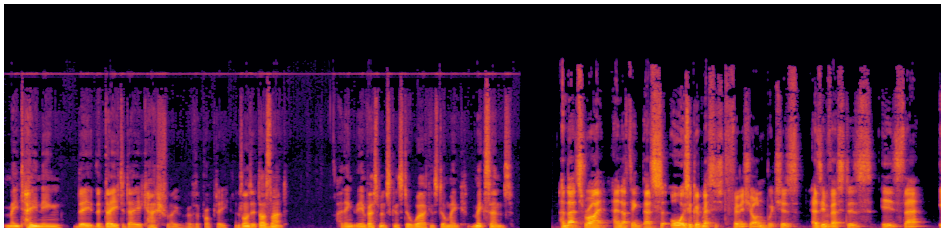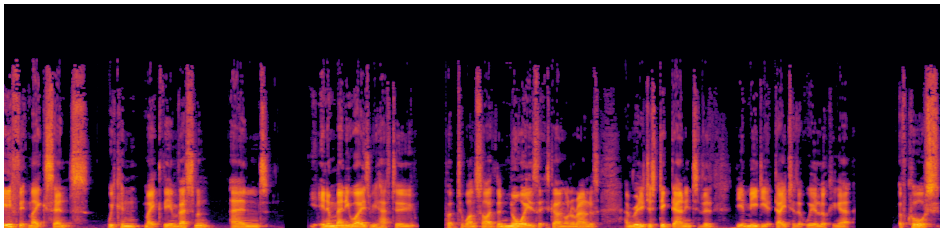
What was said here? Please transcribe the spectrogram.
maintaining the, the day-to-day cash flow of the property. As long as it does that, I think the investments can still work and still make make sense. And that's right. And I think that's always a good message to finish on, which is as investors, is that if it makes sense, we can make the investment. And in many ways, we have to put to one side the noise that is going on around us and really just dig down into the, the immediate data that we're looking at. Of course,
